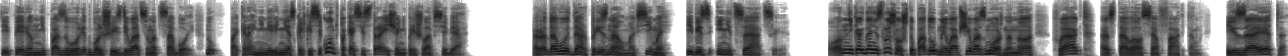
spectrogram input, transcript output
Теперь он не позволит больше издеваться над собой. Ну, по крайней мере, несколько секунд, пока сестра еще не пришла в себя. Родовой дар признал Максима и без инициации. Он никогда не слышал, что подобное вообще возможно, но факт оставался фактом. И за это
